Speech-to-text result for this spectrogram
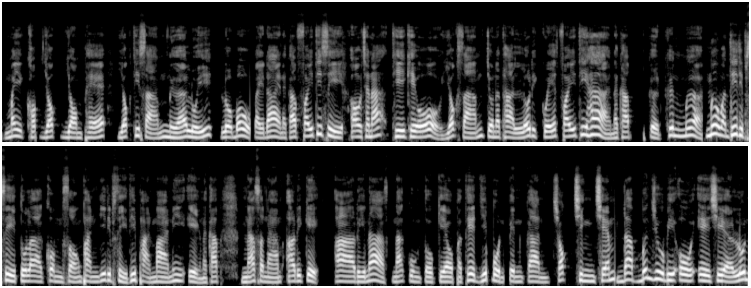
บไม่ครบยกยอมแพ้ ยกที่ 3 เหนือลุยโลโบไปได้นะครับ ไฟที่ 4 เอาชนะ TKO ยก 3 โจนาธานโรดิเกสไฟท์ที่5นะครับ เกิดขึ้นเมื่อเมื่อวันที่ 14 ตุลาคม 2024 ที่ผ่านมานี่เองนะครับณสนามอาริเกะอารีนาณกรุงโตเกียวประเทศญี่ปุ่น เป็นการช็อกชิงแชมป์ WBO เอเชียรุ่น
